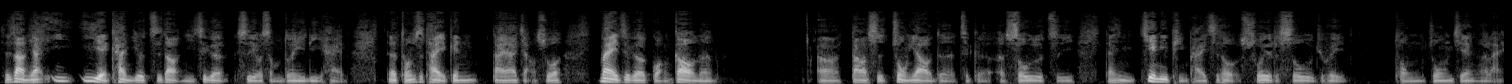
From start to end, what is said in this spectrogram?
就让人家一一眼看你就知道你这个是有什么东西厉害的。那同时他也跟大家讲说，卖这个广告呢，啊、当然是重要的这个呃收入之一，但是你建立品牌之后，所有的收入就会从中间而来。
